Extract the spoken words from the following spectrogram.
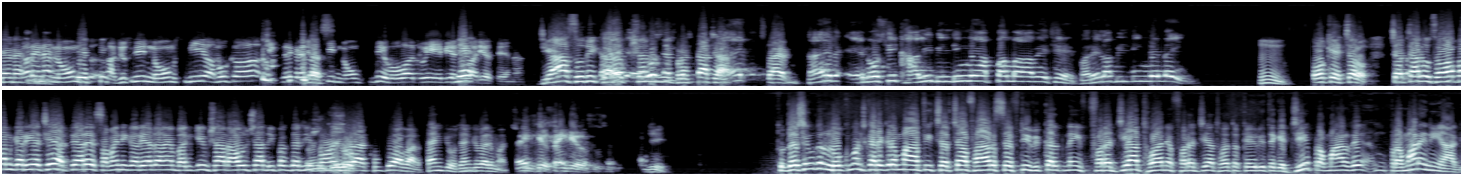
એના અને હજુ સુધી નોમ્સ બી અમુક ડિક્લેર કરેલા Yes. નોર્મ્સ બી હોવા જોઈએ એ બી અનિવાર્ય છે એના. જ્યાં સુધી કરપ્શન ને ભ્રષ્ટાચાર સાહેબ, સાહેબ. એનઓસી ખાલી બિલ્ડિંગ ને આપવામાં આવે છે ભરેલા બિલ્ડિંગ ને નહીં. હમ. ઓકે ચલો. ચર્ચાનું સમાપન કરીએ છીએ. અત્યારે સમયની મર્યાદાને બંકિમ શાહ રાહુલ શાહ દીપક દરજી ત્રણે. જોડે ખૂબ ખૂબ આભાર. Thank you thank you very much thank you thank you ji. તો દર્શક મિત્રો, લોકમંચ કાર્યક્રમમાં હતી ચર્ચા, ફાયર, સેફટી વિકલ્પ નહીં ફરજિયાત હોય અને ફરજિયાત હોય તો કેવી રીતે કે જે પ્રમાણે પ્રમાણેની આગ,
